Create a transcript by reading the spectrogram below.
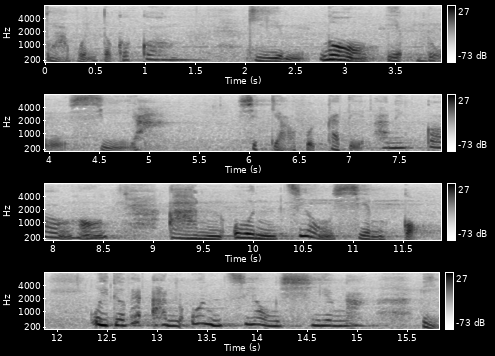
段文都讲，今我亦如是呀。释迦佛家己安尼讲吼，安稳众生国，为着要安稳众生啊，以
